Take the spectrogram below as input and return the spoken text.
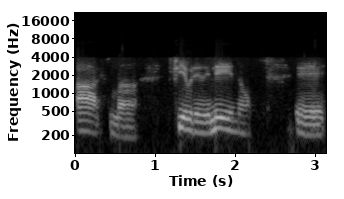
asma, fiebre de heno. Eh,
